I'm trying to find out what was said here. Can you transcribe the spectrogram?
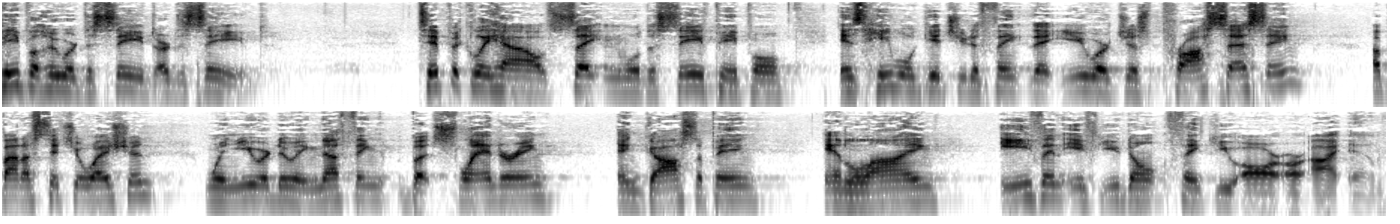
People who are deceived are deceived. Typically, how Satan will deceive people is he will get you to think that you are just processing about a situation when you are doing nothing but slandering and gossiping and lying, even if you don't think you are or I am.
